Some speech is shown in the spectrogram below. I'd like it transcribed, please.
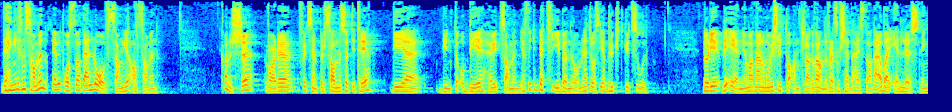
Det henger liksom sammen. Jeg vil påstå at det er lovsanger alt sammen. Kanskje var det f.eks. Salme 73. De eh, begynte å be høyt sammen. De har sikkert bedt frie bønner òg, men jeg tror også de har brukt Guds ord. Når de blir enige om at nei, nå må vi slutte å anklage hverandre for det som skjedde her i stad. Det er jo bare én løsning.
